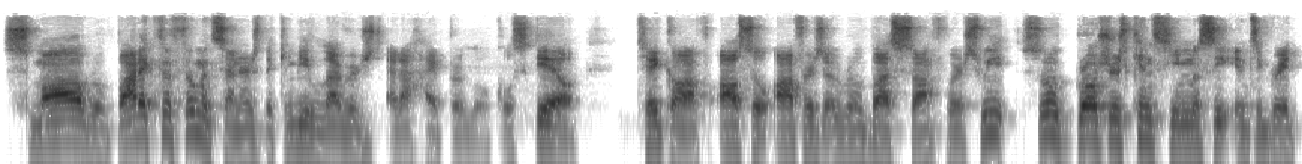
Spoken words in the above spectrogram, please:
small robotic fulfillment centers that can be leveraged at a hyper local scale. Takeoff also offers a robust software suite so grocers can seamlessly integrate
